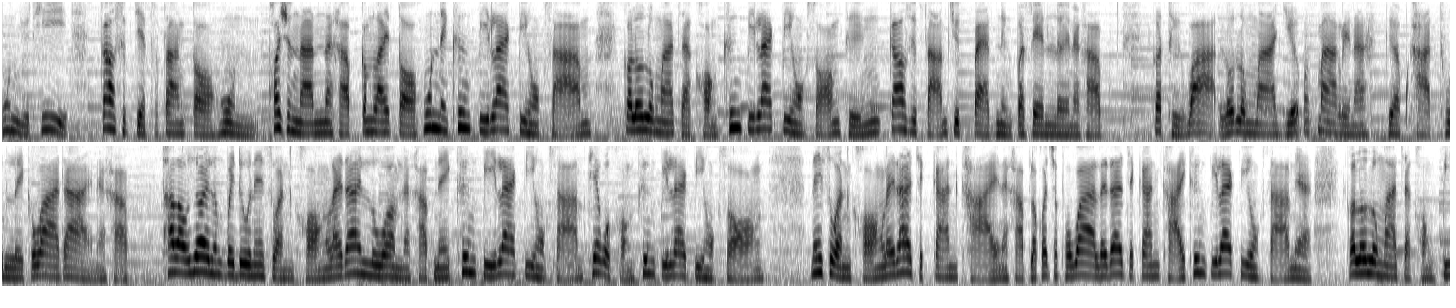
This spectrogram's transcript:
หุ้นอยู่ที่ 97 สตางค์ต่อหุ้น เพราะฉะนั้นนะครับกำไรต่อหุ้นในครึ่งปีแรกปี 63 ก็ลดลงมาจากของครึ่งปีแรกปี 62 ถึง 93.81%เลยนะครับก็ถือว่าลดลงมาเยอะมากๆเลยนะเกือบขาดทุนเลยก็ว่าได้นะครับถ้าเราย่อยลงไปดูในส่วนของรายได้รวมนะครับในครึ่งปีแรกปี 63 เทียบกับของครึ่งปีแรกปี 62 ในส่วนของรายได้จากการขายนะครับเราก็จะพบว่ารายได้จากการขายครึ่งปีแรกปี 63 เนี่ยก็ลดลงมาจากของปี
